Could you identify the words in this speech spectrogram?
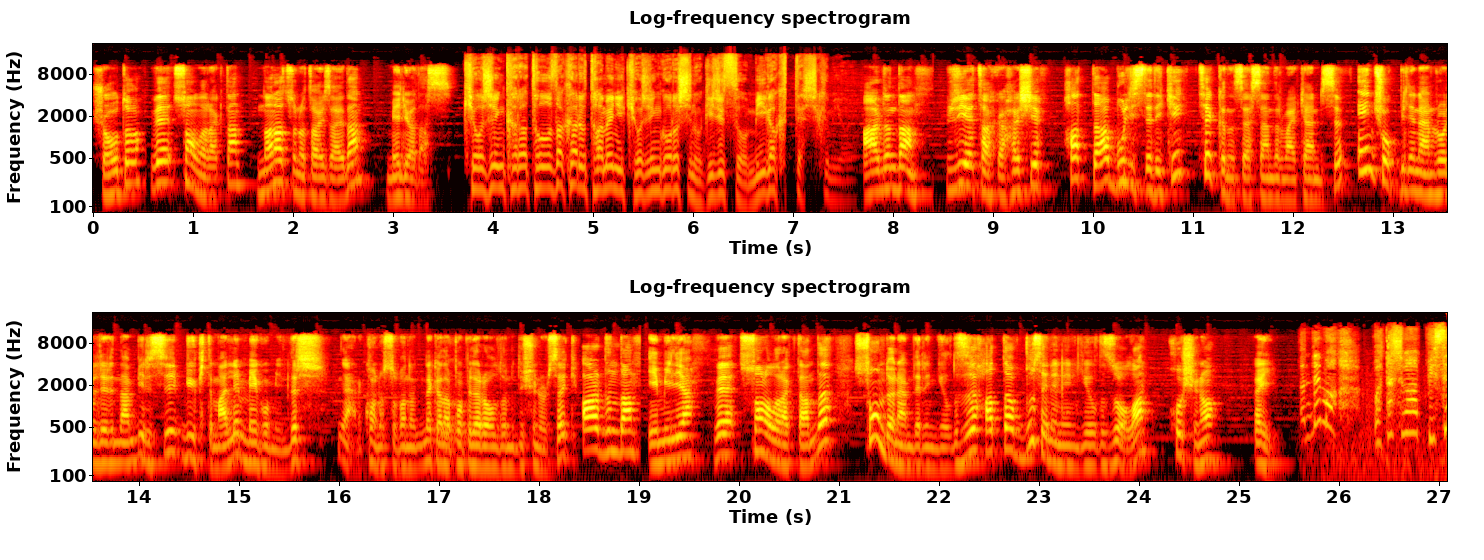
Shoto ve son olaraktan Nanatsu no Taizai'den Meliodas. Ardından Rie Takahashi hatta bu listedeki Tekken'ı seslendirmen kendisi. En çok bilinen rollerinden birisi büyük ihtimalle Megumin'dir. Yani konusu Konosuba'nın ne kadar popüler olduğunu düşünürsek. Ardından Emilia ve son olaraktan da son dönemlerin yıldızı hatta bu senenin yıldızı olan Hoshino Ai. でも私は美精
